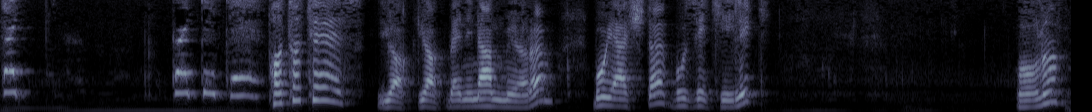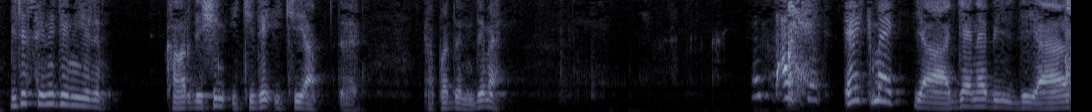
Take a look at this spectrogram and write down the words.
Pat- Patates. Patates. Yok yok ben inanmıyorum. Bu yaşta bu zekilik. Oğlum bir de seni deneyelim. Kardeşin ikide iki yaptı. Kapadın değil mi? Ekmek. Ekmek. Ya gene bildi ya.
